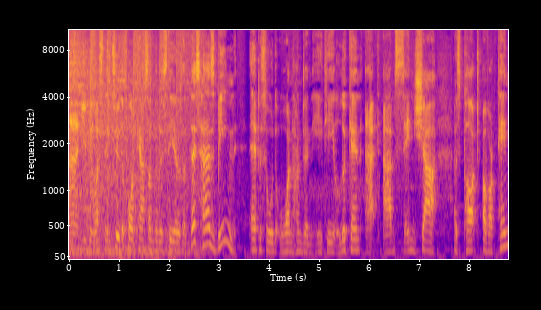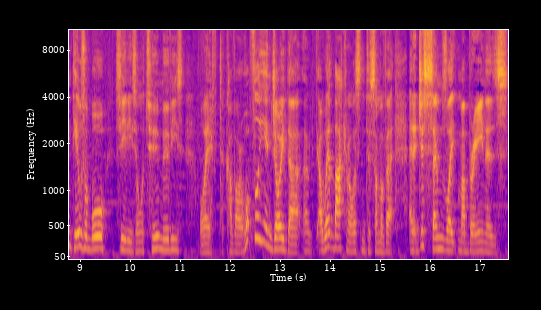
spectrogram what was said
And you've been listening to the podcast Under the Stairs. This has been episode 180, looking at Absentia as part of our 10 Tales of Woe series. Only two movies left to cover. Hopefully, you enjoyed that. I went back and I listened to some of it, and it just sounds like my brain is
